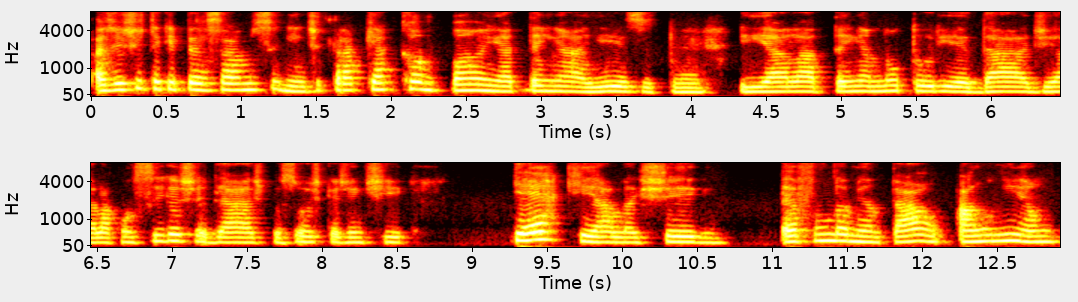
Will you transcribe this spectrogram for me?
a gente tem que pensar no seguinte, para que a campanha tenha êxito e ela tenha notoriedade, ela consiga chegar às pessoas que a gente quer que elas cheguem, é fundamental a união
